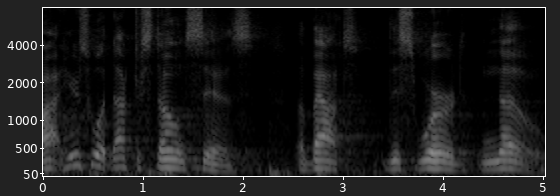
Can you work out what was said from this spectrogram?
All right, here's what Dr. Stone says about this word know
